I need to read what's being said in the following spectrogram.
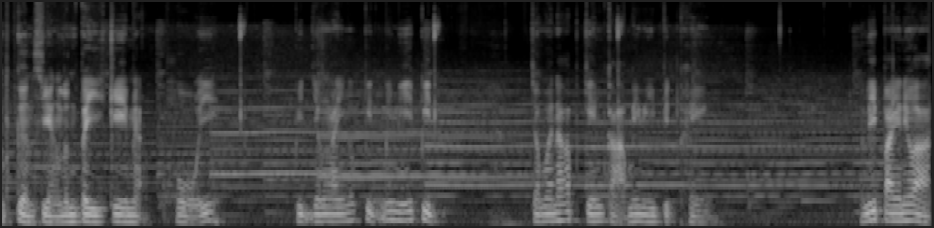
กบเกินเสียงดนตรีเกมเนี่ยโหย ปิดยังไงก็ปิดไม่มีปิดจำไว้นะครับเกมกากไม่มีปิดเพลงรีบไปกันดีกว่า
